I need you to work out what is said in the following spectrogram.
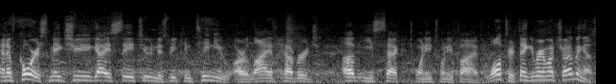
And of course, make sure you guys stay tuned as we continue our live coverage of EASTEC 2025. Walter, thank you very much for having us.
